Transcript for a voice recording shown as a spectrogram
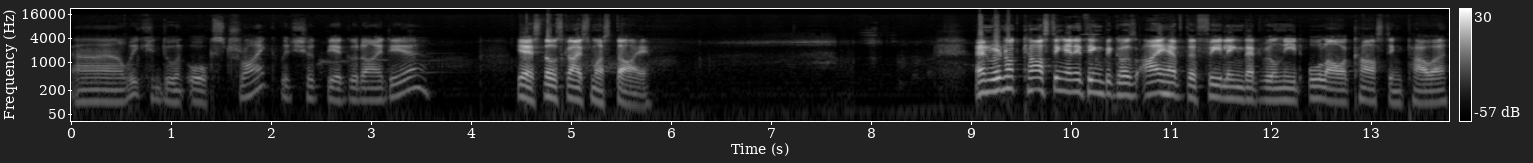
Uh, we can do an orc strike, which should be a good idea. Yes, those guys must die. And we're not casting anything because I have the feeling that we'll need all our casting power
